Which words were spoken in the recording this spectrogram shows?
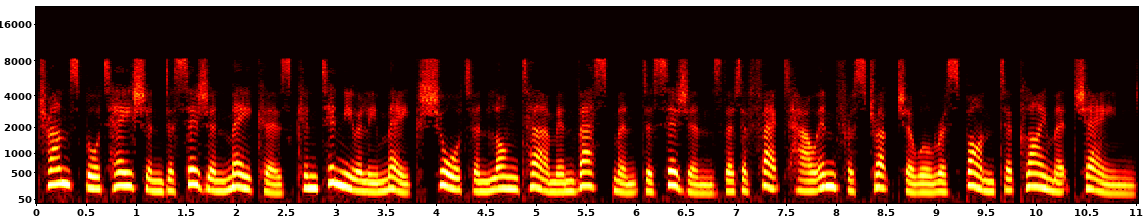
transportation decision makers continually make short and long-term investment decisions that affect how infrastructure will respond to climate change.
